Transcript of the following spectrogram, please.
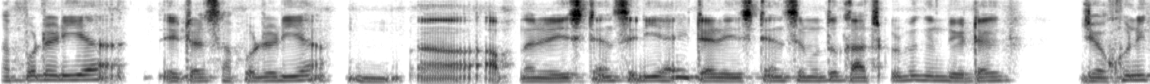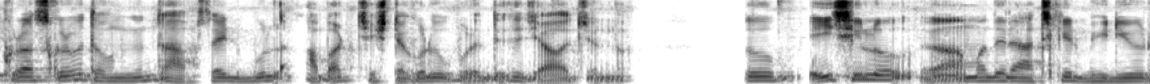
সাপোর্ট এরিয়া এটার সাপোর্ট এরিয়া আপনার রেজিস্ট্যান্স এরিয়া এটা রেজিস্ট্যান্সের মতো কাজ করবে, কিন্তু এটা যখনই ক্রস করবে, তখন কিন্তু আপসাইড বুল আবার চেষ্টা করবে উপরের দিকে যাওয়ার জন্য। তো এই ছিল আমাদের আজকের ভিডিওর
